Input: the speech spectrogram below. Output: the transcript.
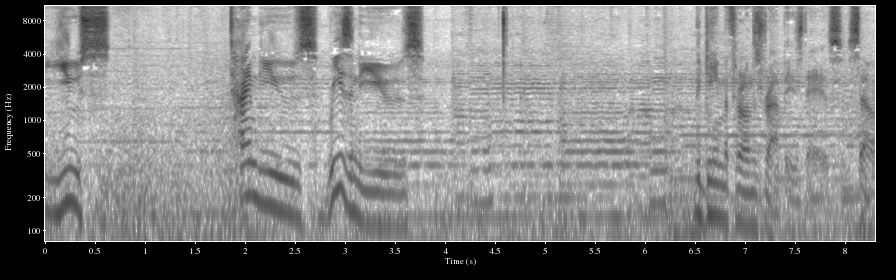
use, time to use, reason to use the Game of Thrones drop these days. So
